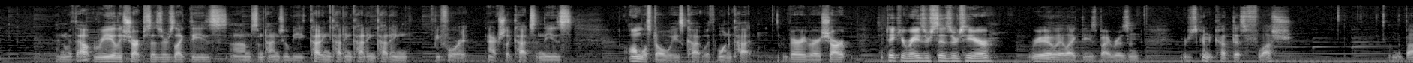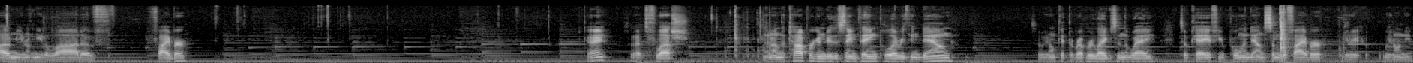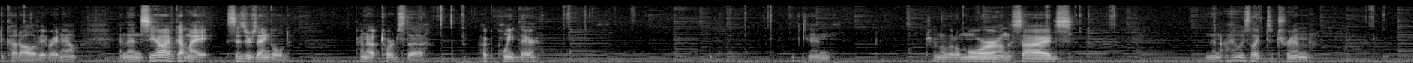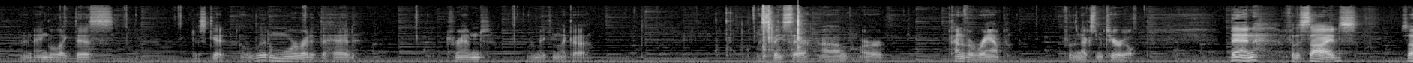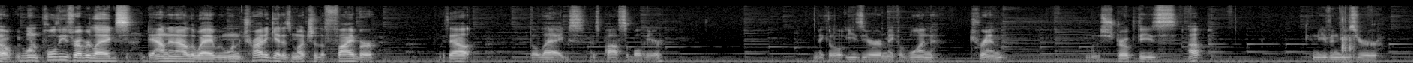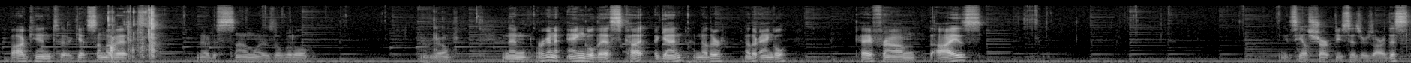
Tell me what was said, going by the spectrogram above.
and without really sharp scissors like these, um, sometimes you'll be cutting, cutting, cutting, cutting before it actually cuts. And these almost always cut with one cut. Very, very sharp. So take your razor scissors here. Really like these by Risen. We're just going to cut this flush. On the bottom, you don't need a lot of fiber. Okay, so that's flush. And on the top, we're going to do the same thing, pull everything down so we don't get the rubber legs in the way. It's okay if you're pulling down some of the fiber. We don't need to cut all of it right now. And then see how I've got my scissors angled kind of up towards the hook point there. You can trim a little more on the sides. And then I always like to trim at an angle like this just get a little more right at the head trimmed. We're making like a, a space there, um, or kind of a ramp for the next material. Then for the sides, so we want to pull these rubber legs down and out of the way. We want to try to get as much of the fiber without the legs as possible here. Make it a little easier and make a one trim I'm going to stroke these up. You can even use your bodkin to get some of it. Notice some was a little, there we go. And then we're going to angle this cut again, another another angle. Okay, from the eyes. You can see how sharp these scissors are. This,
